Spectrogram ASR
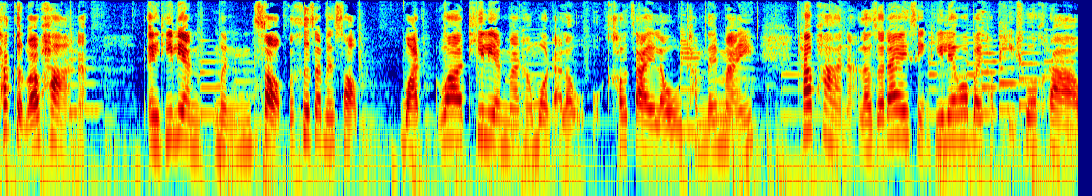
ถ้าเกิดว่าผ่านอะไอที่เรียนเหมือนสอบก็คือจะเป็นสอบ วัดว่าที่เรียนมาทั้งหมดอะเราเข้าใจเราทำได้ไหม ถ้าผ่านอะเราจะได้สิ่งที่เรียกว่าใบขับขี่ชั่วคราว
